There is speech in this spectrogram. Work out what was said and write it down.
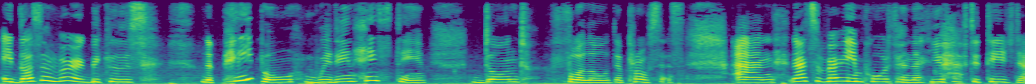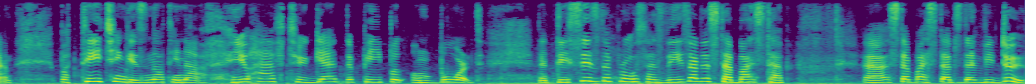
it doesn't work because the people within his team don't follow the process. And that's very important that you have to teach them. But teaching is not enough. You have to get the people on board that this is the process, these are the step by step, step by steps that we do.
